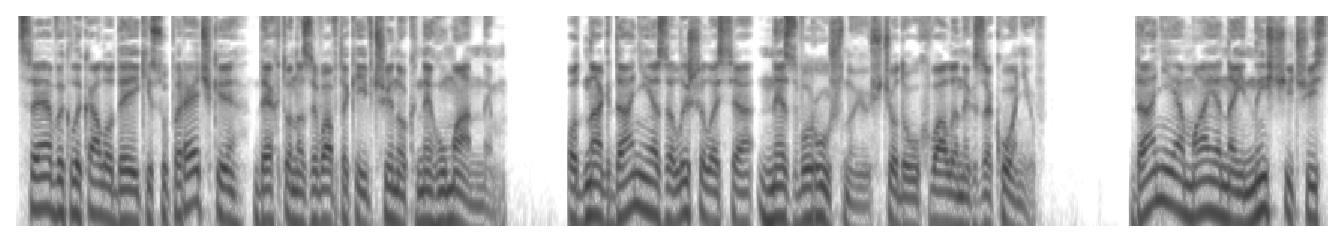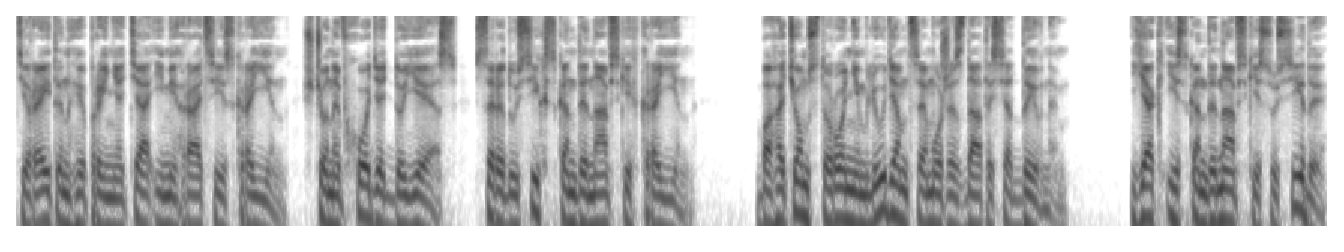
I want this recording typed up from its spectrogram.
Це викликало деякі суперечки, дехто називав такий вчинок негуманним. Однак Данія залишилася незворушною щодо ухвалених законів. Данія має найнижчі чисті рейтинги прийняття імміграції з країн, що не входять до ЄС серед усіх скандинавських країн. Багатьом стороннім людям це може здатися дивним. Як і скандинавські сусіди,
